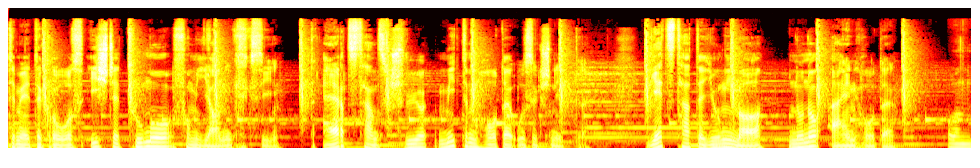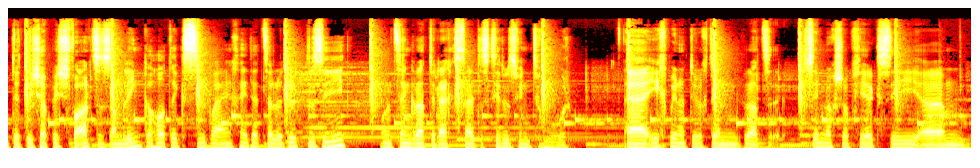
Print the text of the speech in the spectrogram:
cm groß war der Tumor von Janik. Die Ärzte haben das Geschwür mit dem Hoden rausgeschnitten. Jetzt hat der junge Mann nur noch ein Hoden. Und dort war etwas Schwarzes am linken Hoden, das eigentlich nicht dort sein sollte. Und sie haben gerade direkt gesagt, das sieht aus wie ein Tumor. Äh, ich bin natürlich dann gerade ziemlich schockiert. Gewesen, ähm,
